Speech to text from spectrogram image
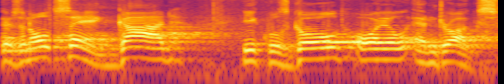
There's an old saying God equals gold, oil, and drugs.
